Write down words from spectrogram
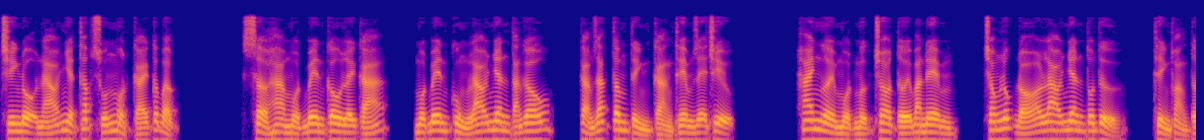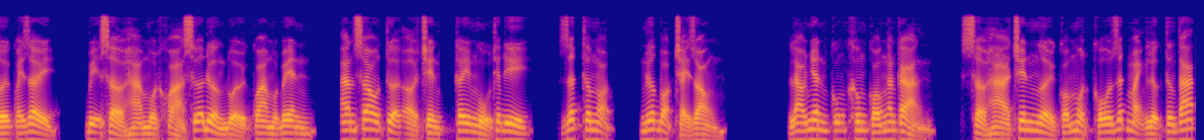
Trình độ náo nhiệt thấp xuống một cái cấp bậc. Sở hà một bên câu lấy cá, một bên cùng lão nhân tán gẫu, cảm giác tâm tình càng thêm dễ chịu. Hai người một mực cho tới ban đêm, trong lúc đó lão nhân tôn tử, thỉnh thoảng tới quấy rầy, bị sở hà một khỏa sữa đường đuổi qua một bên, ăn sau tựa ở trên cây ngủ thiếp đi, rất thơm ngọt, nước bọt chảy ròng. Lão nhân cũng không có ngăn cản, sở hà trên người có một cố rất mạnh lực tương tác,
